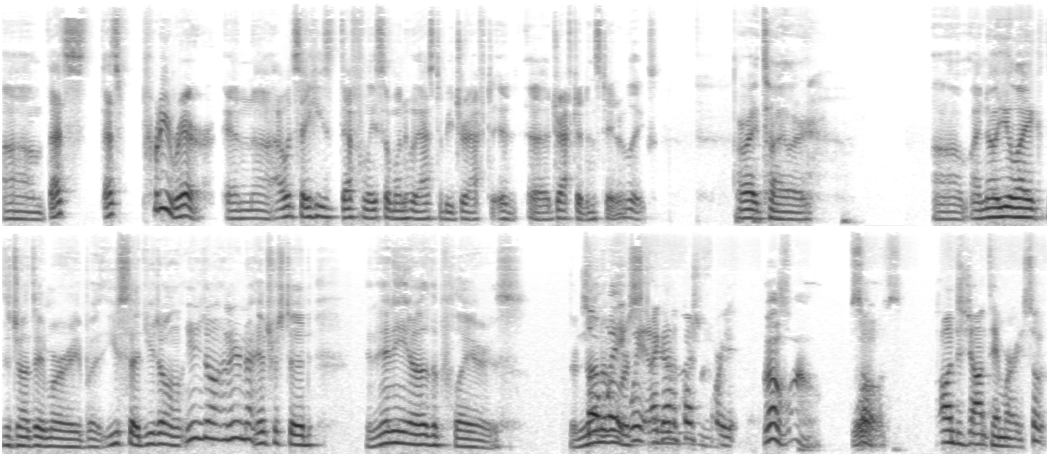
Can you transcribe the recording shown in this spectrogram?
um, that's that's pretty rare. And uh, I would say he's definitely someone who has to be drafted uh, drafted in standard leagues. All right, Tyler. Um, I know you like Dejounte Murray, but you said you don't, you don't, you're not interested in any of the players. They're none so wait, wait, I got a question for you. Oh wow! Whoa. So on Dejounte Murray. So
